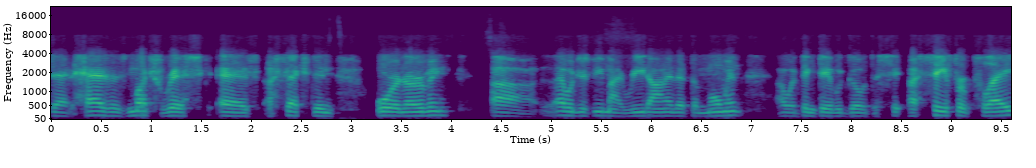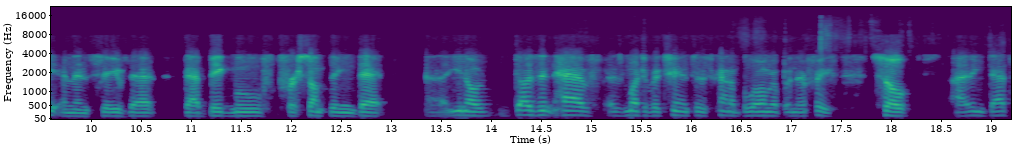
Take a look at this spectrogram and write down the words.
that has as much risk as a Sexton or an Irving. Uh, that would just be my read on it at the moment. I would think they would go with the, a safer play and then save that that big move for something that uh, you know doesn't have as much of a chance as kind of blowing up in their face. So I think that's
